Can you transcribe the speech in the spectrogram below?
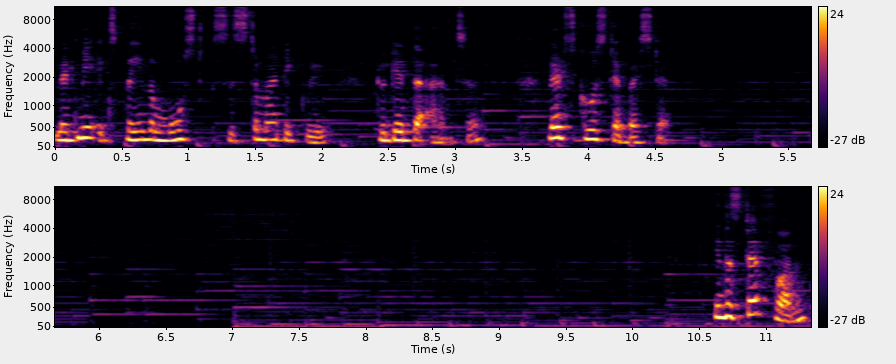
Let me explain the most systematic way to get the answer. Let's go step by step. In the step 1,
